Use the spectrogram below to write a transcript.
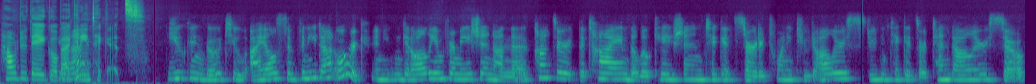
how do they go about Yeah. getting tickets? You can go to ilsymphony.org and you can get all the information on the concert, the time, the location. Tickets start at $22. Student tickets are $10. So,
